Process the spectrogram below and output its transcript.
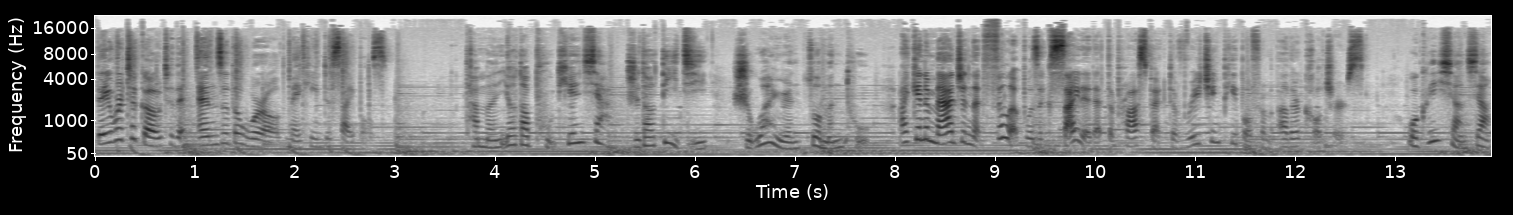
They were to go to the ends of the world making disciples. 他们要到普天下，直到地极，使万人做门徒。 I can imagine that Philip was excited at the prospect of reaching people from other cultures. 我可以想象，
